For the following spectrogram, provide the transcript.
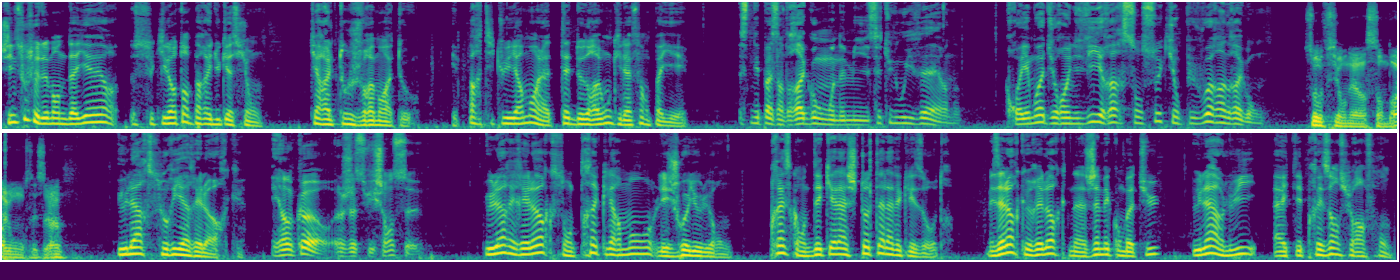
Shinsu se demande d'ailleurs ce qu'il entend par éducation, car elle touche vraiment à tout, et particulièrement à la tête de dragon qu'il a fait empailler. Ce n'est pas un dragon, mon ami, c'est une wyverne. Croyez-moi, durant une vie, rares sont ceux qui ont pu voir un dragon. Sauf si on est un sang dragon, c'est ça? Ular sourit à Raylork. Et encore, je suis chanceux. Ular et Raylork sont très clairement les joyeux lurons, presque en décalage total avec les autres. Mais alors que Raylork n'a jamais combattu, Ular, lui, a été présent sur un front,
